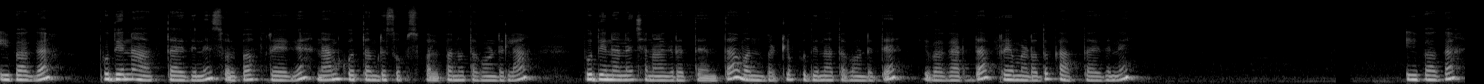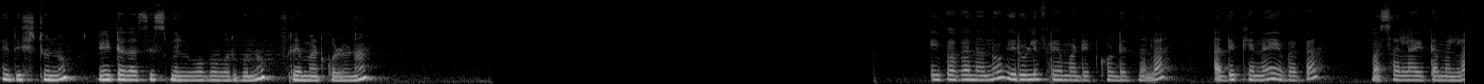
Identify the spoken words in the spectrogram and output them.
ಇವಾಗ ಪುದೀನ ಹಾಕ್ತಾಯಿದ್ದೀನಿ ಸ್ವಲ್ಪ ಫ್ರೈಗೆ ನಾನು ಕೊತ್ತಂಬರಿ ಸೊಪ್ಪು ಸ್ವಲ್ಪನೂ ತಗೊಂಡಿಲ್ಲ. ಪುದೀನನೇ ಚೆನ್ನಾಗಿರುತ್ತೆ ಅಂತ ಒಂದು ಬಟ್ಲು ಪುದೀನ ತಗೊಂಡಿದ್ದೆ. ಇವಾಗ ಅರ್ಧ ಫ್ರೈ ಮಾಡೋದಕ್ಕೆ ಹಾಕ್ತಾಯಿದ್ದೀನಿ ಇವಾಗ ಇದಿಷ್ಟು ನೀಟಾಗಿ ಹಸಿ ಸ್ಮೆಲ್ ಹೋಗೋವರೆಗೂ ಫ್ರೈ ಮಾಡ್ಕೊಳ್ಳೋಣ. ಇವಾಗ ನಾನು ಈರುಳ್ಳಿ ಫ್ರೈ ಮಾಡಿಟ್ಕೊಂಡಿದ್ನಲ್ಲ ಅದಕ್ಕೇ ಇವಾಗ ಮಸಾಲ ಐಟಮ್ ಎಲ್ಲ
